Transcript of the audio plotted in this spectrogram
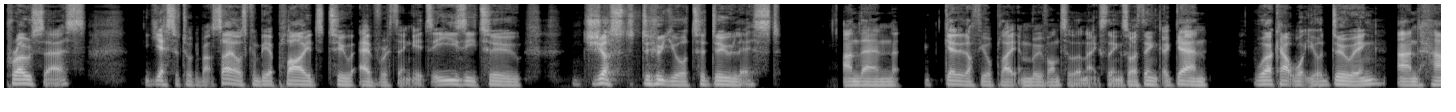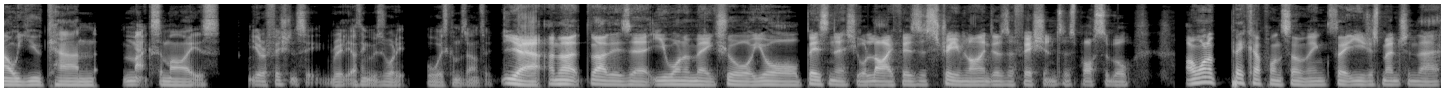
process, yes, we're talking about sales, can be applied to everything. It's easy to just do your to do list and then get it off your plate and move on to the next thing. So I think, again, work out what you're doing and how you can maximize your efficiency, really, I think was what it always comes down to. Yeah, and that that is it. You want to make sure your business, your life is as streamlined, as efficient as possible. I want to pick up on something that you just mentioned there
